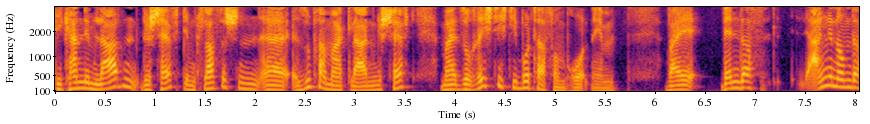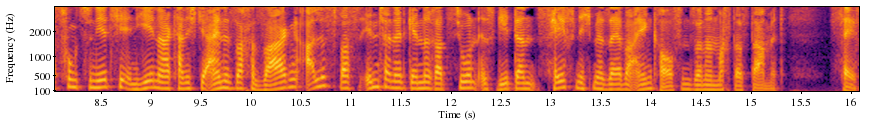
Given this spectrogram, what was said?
die kann dem Ladengeschäft, dem klassischen äh, Supermarktladengeschäft, mal so richtig die Butter vom Brot nehmen. Weil wenn das angenommen, das funktioniert hier in Jena, kann ich dir eine Sache sagen. Alles, was Internetgeneration ist, geht dann safe nicht mehr selber einkaufen, sondern macht das damit. Safe.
